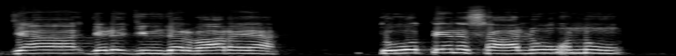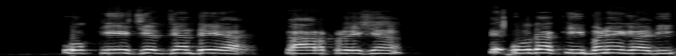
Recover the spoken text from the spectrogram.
ਜਾਂ ਜਿਹੜੇ ਜ਼ਿਮੀਂਦਾਰ ਬਾਹਰ ਆ ਦੋ ਤਿੰਨ ਸਾਲ ਨੂੰ ਉਹਨੂੰ ਉਹ ਕੇਸ ਜਿੱਤ ਜਾਂਦੇ ਆ ਕਾਰਪੋਰੇਸ਼ਨ, ਤੇ ਉਹਦਾ ਕੀ ਬਣੇਗਾ ਜੀ?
